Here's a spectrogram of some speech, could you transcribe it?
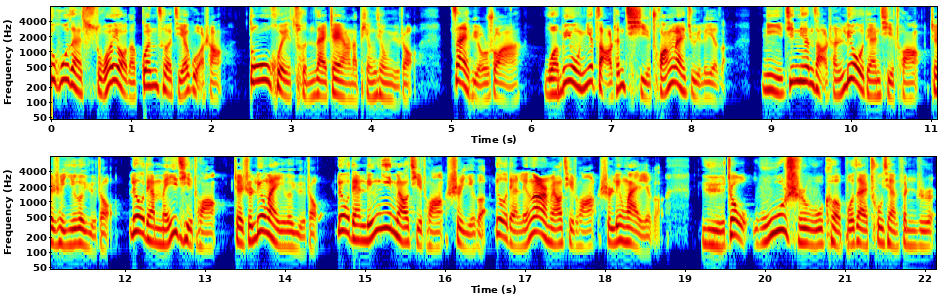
乎在所有的观测结果上。都会存在这样的平行宇宙。再比如说啊，我们用你早晨起床来举例子，你今天早晨六点起床，这是一个宇宙；六点没起床，这是另外一个宇宙；六点零一秒起床是一个，六点零二秒起床是另外一个。宇宙无时无刻不在出现分支，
